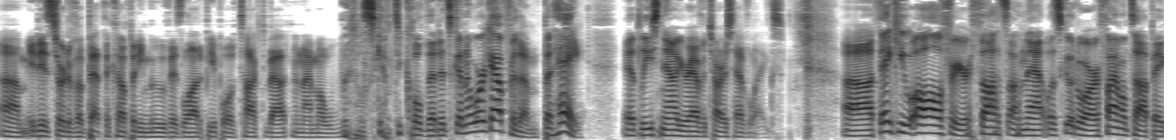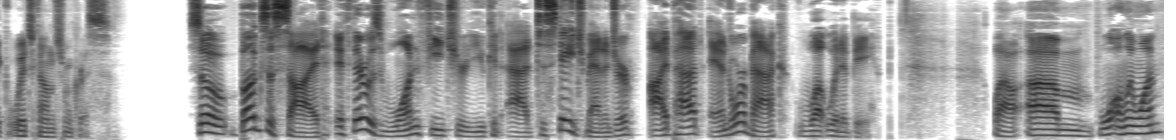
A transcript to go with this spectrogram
Um, it is sort of a bet the company move, as a lot of people have talked about, and I'm a little skeptical that it's going to work out for them. But hey, at least now your avatars have legs. Uh, thank you all for your thoughts on that. Let's go to our final topic, which comes from Chris. So, bugs aside, if there was one feature you could add to Stage Manager, iPad and or Mac, what would it be? Wow. Um only one?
